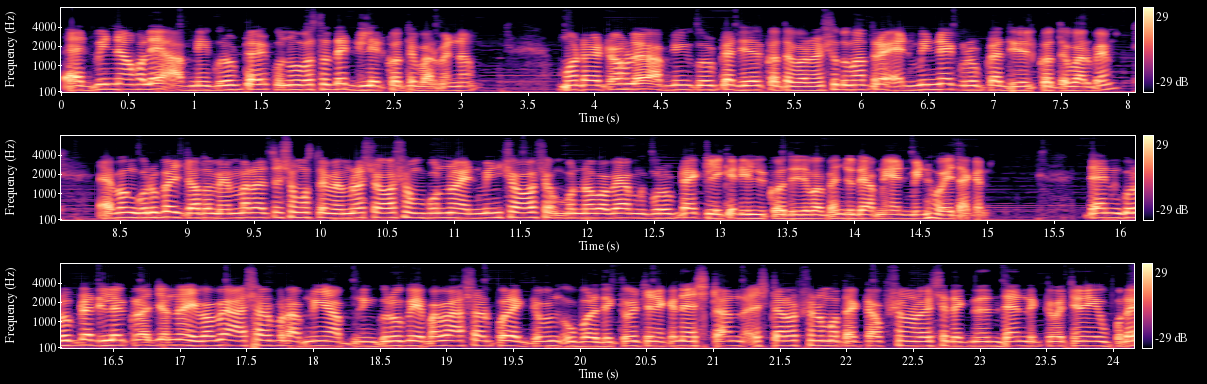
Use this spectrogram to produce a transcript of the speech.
অ্যাডমিন না হলে আপনি গ্রুপটা কোনো অবস্থাতে ডিলিট করতে পারবেন না। মডারেটর হলেও আপনি গ্রুপটা ডিলিট করতে পারবেন। শুধুমাত্র অ্যাডমিনরাই গ্রুপটা ডিলিট করতে পারবে। এবং গ্রুপের যত মেম্বার আছে, সমস্ত মেম্বার সহ সম্পূর্ণ অ্যাডমিন সহ সম্পূর্ণভাবে আপনি গ্রুপটা ক্লিকে ডিলিট করে দিতে পারবেন, যদি আপনি অ্যাডমিন হয়ে থাকেন। দেন গ্রুপটা ডিলিট করার জন্য এভাবে আসার পর আপনি আপনি গ্রুপে এভাবে আসার পর একদম উপরে দেখতে পাচ্ছেন এখানে স্টার স্টার অপশনের মতো একটা অপশন রয়েছে দেখতে দেন দেখতে পাচ্ছেন এই উপরে।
